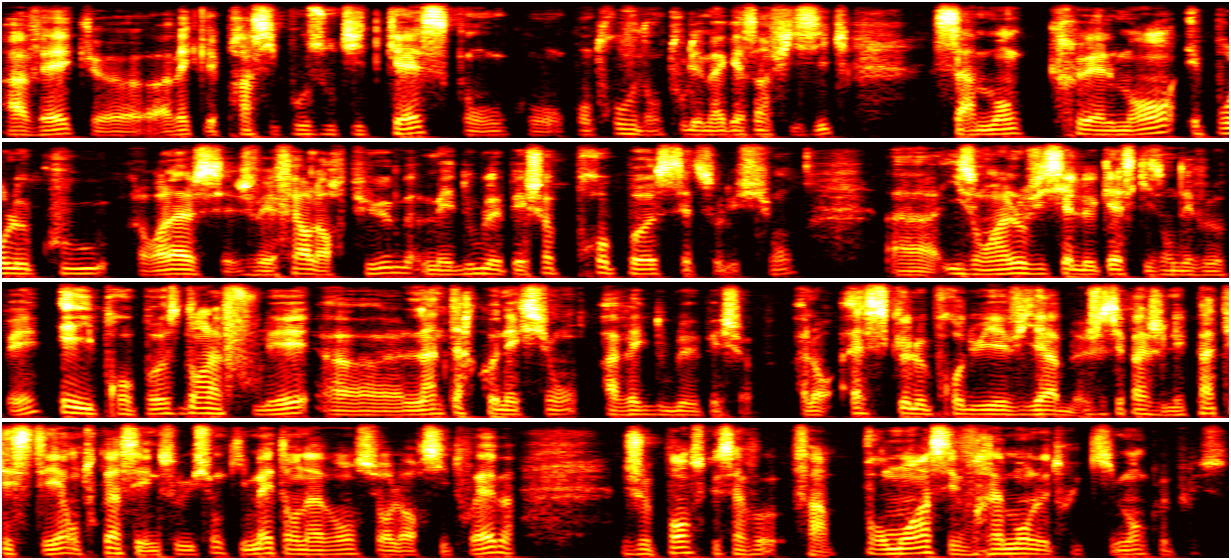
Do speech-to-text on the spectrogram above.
avec avec les principaux outils de caisse qu'on trouve dans tous les magasins physiques ça manque cruellement. Et pour le coup, alors là, je vais faire leur pub, mais WP Shop propose cette solution. Euh, ils ont un logiciel de caisse qu'ils ont développé et ils proposent dans la foulée euh, l'interconnexion avec WP Shop. Alors, est-ce que le produit est viable? Je sais pas, je l'ai pas testé. En tout cas, c'est une solution qu'ils mettent en avant sur leur site web. Je pense que ça vaut. Enfin, pour moi, c'est vraiment le truc qui manque le plus.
